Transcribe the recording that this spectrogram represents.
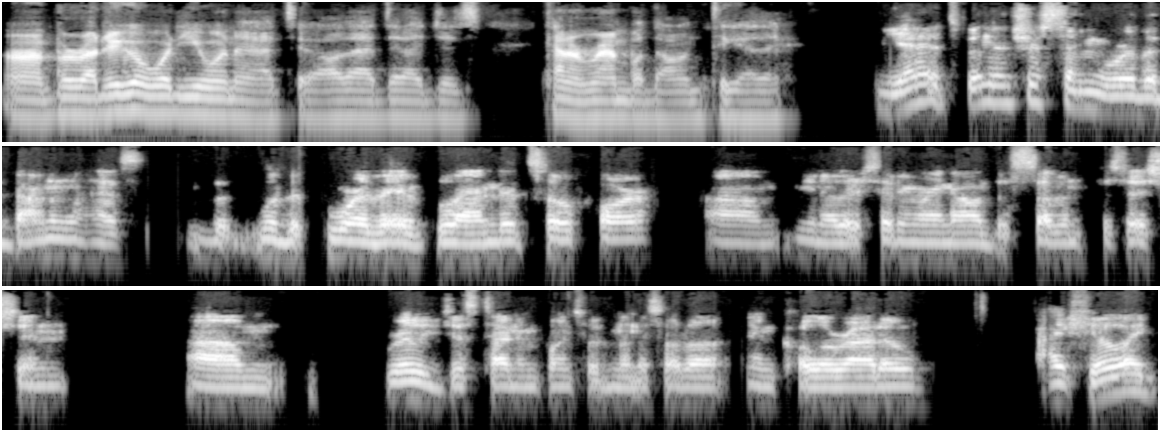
Um, but Rodrigo, what do you want to add to all that? That I just kind of rambled on together. Yeah, it's been interesting where the Dynamo has where they've landed so far. Um, you know, they're sitting right now in the seventh position. Um, really just tied in points with Minnesota and Colorado. I feel like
